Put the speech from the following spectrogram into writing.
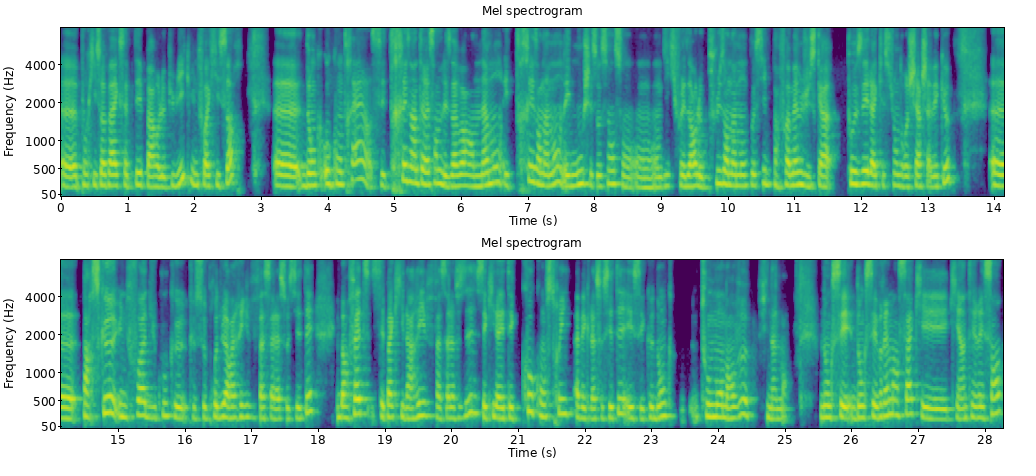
euh, pour qu'il soit pas accepté par le public une fois qu'il sort. Euh, donc, au contraire, c'est très intéressant de les avoir en amont et très en amont. Et nous, chez Socience, on, on dit qu'il faut les avoir le plus en amont possible, parfois même jusqu'à poser la question de recherche avec eux. Euh, parce que une fois du coup que, que, ce produit arrive face à la société, eh ben en fait c'est pas qu'il arrive face à la société, c'est qu'il a été co-construit avec la société et c'est que donc tout le monde en veut finalement. Donc c'est donc c'est vraiment ça qui est qui est intéressant.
